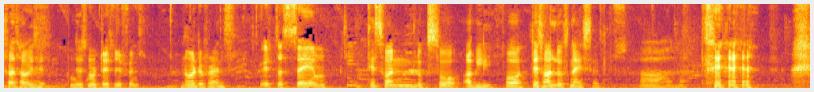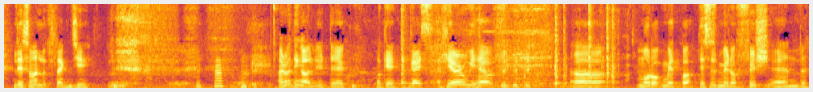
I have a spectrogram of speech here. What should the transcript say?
Trust, how is it? There's no taste difference. No difference. It's the same. This one looks so ugly. Oh, this one looks nice. Okay. this one looks like J. I don't think I'll eat the egg. Okay, guys, here we have uh, metpa. This is made of fish and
